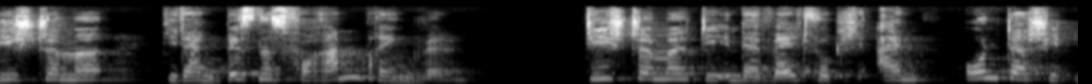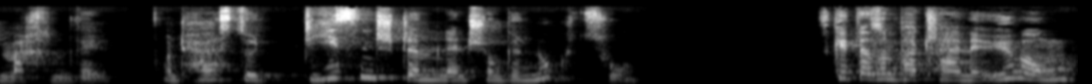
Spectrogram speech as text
Die Stimme, die dein Business voranbringen will. Die Stimme, die in der Welt wirklich einen Unterschied machen will. Und hörst du diesen Stimmen denn schon genug zu? Es gibt da so ein paar kleine Übungen.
